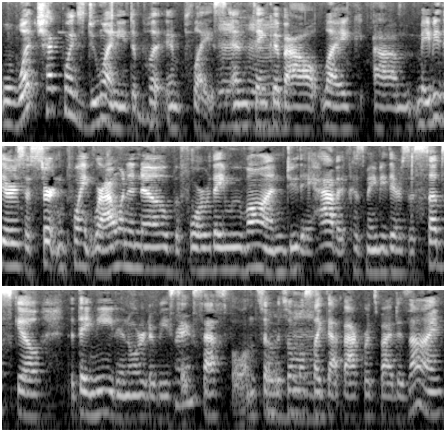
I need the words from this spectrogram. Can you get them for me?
well, what checkpoints do I need to put in place mm-hmm. and think mm-hmm. about like um, maybe there's a certain point where I want to know before they move on, do they have it? Because maybe there's a sub skill that they need in order to be right. successful. And so mm-hmm. it's almost mm-hmm. like that backwards by design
